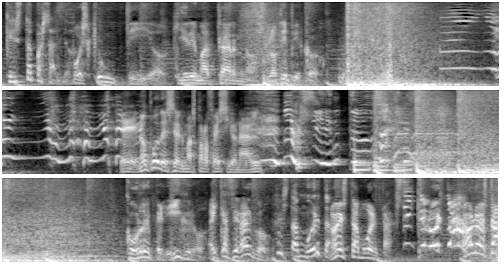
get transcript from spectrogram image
¿Qué está pasando? Pues que un tío quiere matarnos, lo típico. Eh, no puede ser más profesional. Lo siento. Corre peligro. Hay que hacer algo. Está muerta. No está muerta. ¡Sí que lo está! ¡No, no está!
